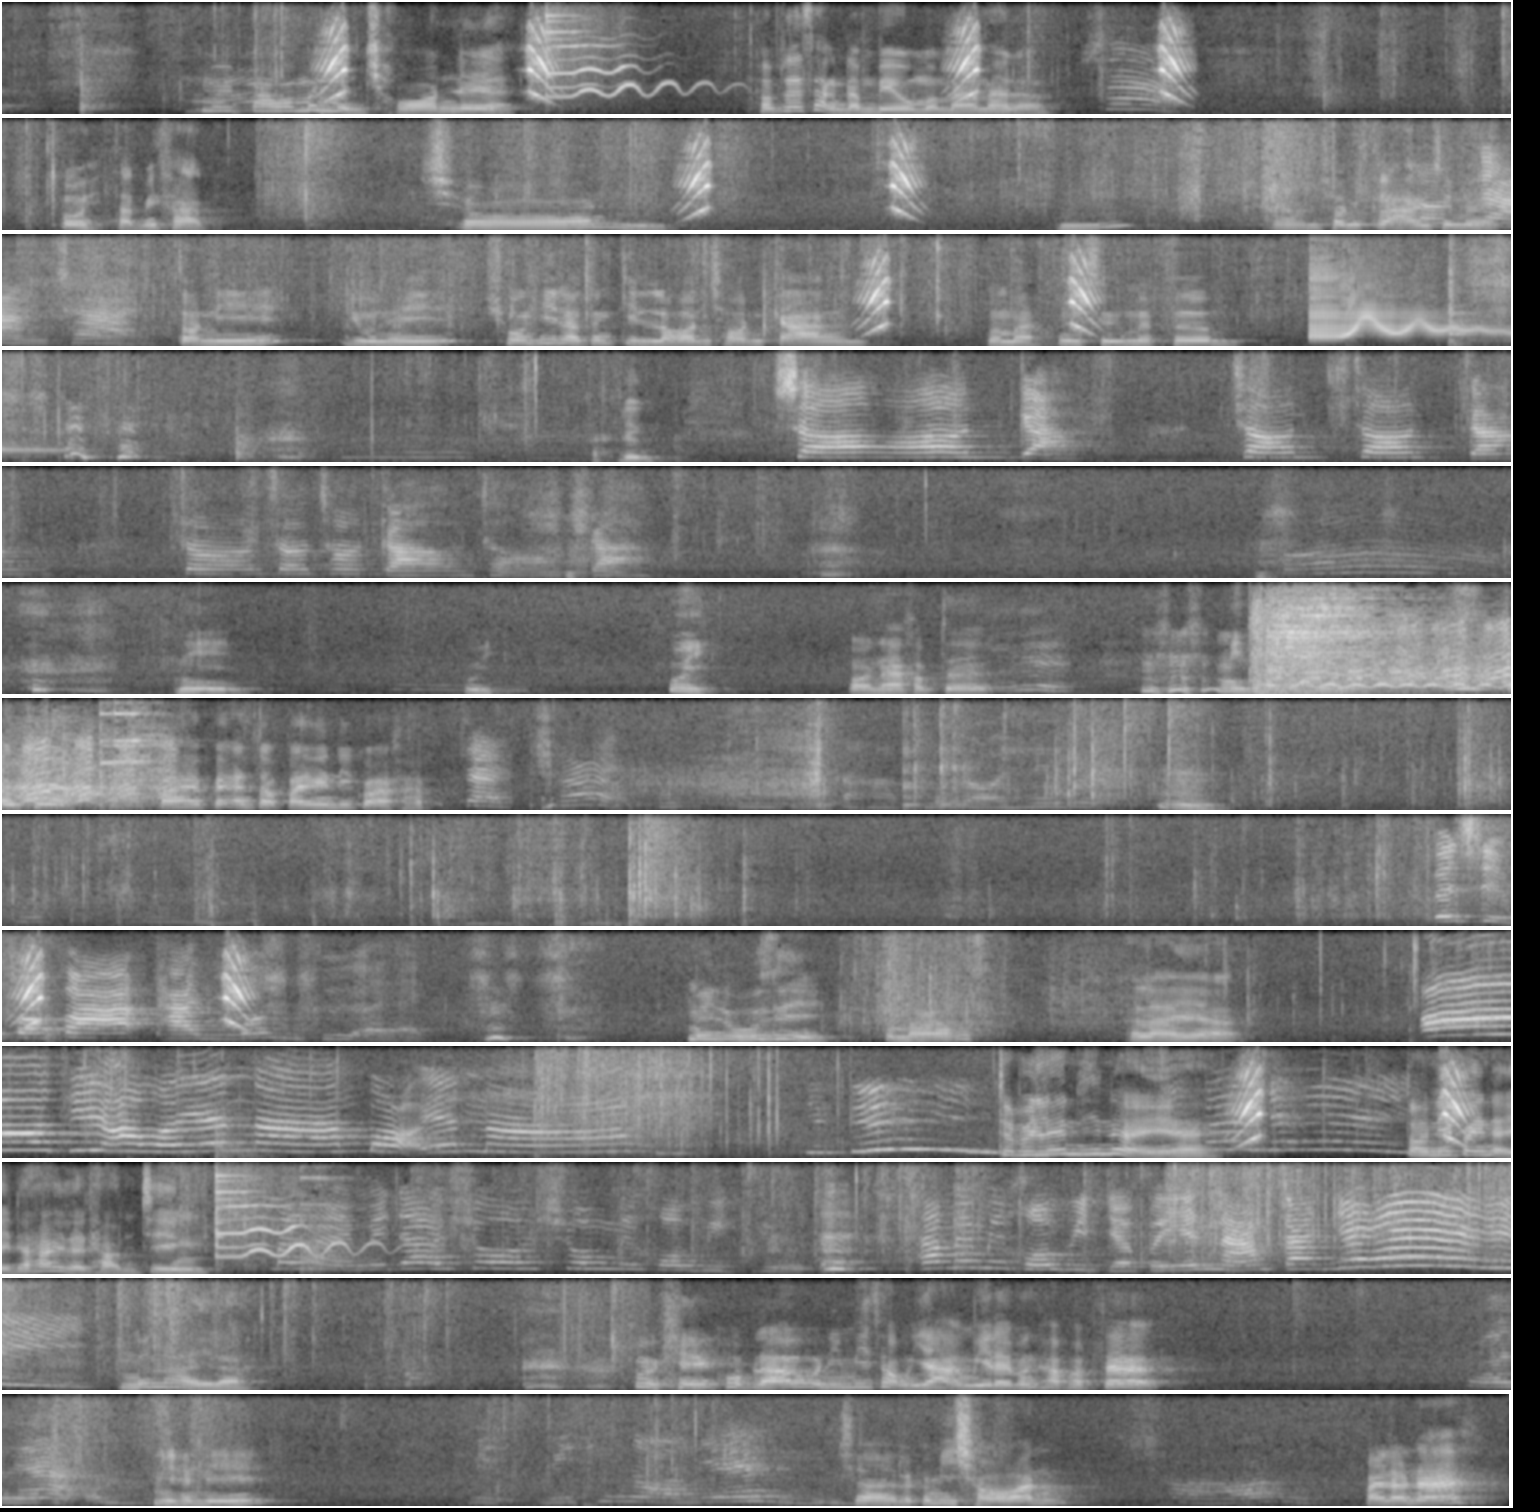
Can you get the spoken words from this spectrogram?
ไม่เปล่าว่ามันเหมือนช้อนเลยอะท็อปจะสั่งดัมเบลมาม่ามาเหรอ ใช่ โอ้ย ตัดไม่ขาด ช้อนหืมช้อนช้อนกลางใช่ไหมช้อนกลางใช่ ตอนนี้อยู่ในช่วงที่เราต้องกินร้อนช้อนกลาง มามาคงซื้อมาเพิ่มอะดึง ช้อนกลาง ช้อนช้อนกลางช้อนช้อนช้อนกลางช้อนกลางอ่านี่ อุ้ย อุ้ยอ๋อหน้าคอปเตอร์มีหน้าคอปเตอร์โอเค ไปไปอันต่อไปกันดีกว่าครับ ใช่ใช่จะหาพี่ร้อยให้ด้วย อืม เป็น สีฟ้าฟ้าๆทายดูว่ามันคืออะไร ไม่รู้สิมามาอะไรอะ อ๋อ ที่เอาไว้เล่นน้ำเบาะเล่นน้ำฮิฮิจะไปเล่นที่ไหนอะ ตอนนี้ไปไหนได้เหรอถามจริง ไปไหนไม่ได้ช่วงช่วงมีโควิดอยู่แต่ถ้าไม่มีโควิดจะไปเล่นน้ำกันเย้ เมื่อไหร่ล่ะ โอเค ครบแล้ววันนี้มีสองอย่างมีอะไรบ้างครับพัปเตอร์วันเนี้ย มีอันนี้ มีมีที่นอนเล่น ใช่ แล้วก็มีช้อน ช้อน ไปแล้วนะบ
